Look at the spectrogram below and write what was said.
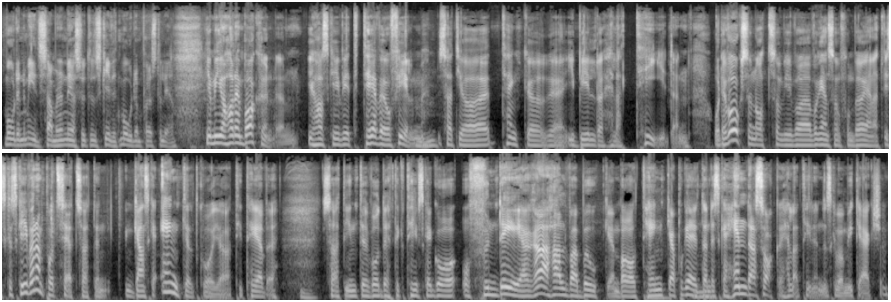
Morden i Midsommar när har suttit och skrivit Morden på Österlen? Ja, men jag har den bakgrunden. Jag har skrivit tv och film, Mm. så att jag tänker eh, i bilder hela tiden. Och Det var också något som vi var överens om från början, att vi ska skriva den på ett sätt så att den ganska enkelt går att göra till tv. Mm. Så att inte vår detektiv ska gå och fundera halva boken bara och tänka på grejer, Mm. utan det ska hända saker hela tiden. Det ska vara mycket action.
